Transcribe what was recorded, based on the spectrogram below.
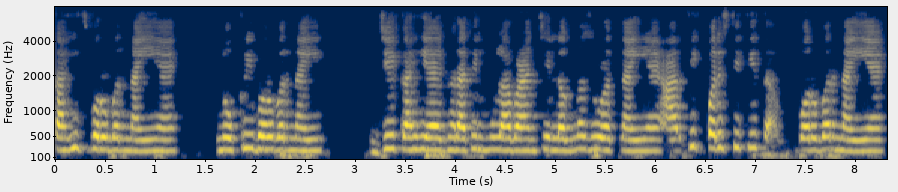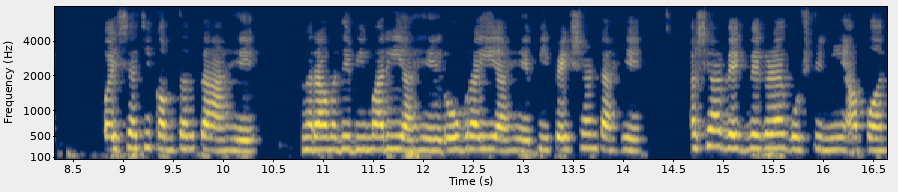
काहीच बरोबर नाही आहे नोकरी बरोबर नाही. जे काही आहे घरातील मुलाबाळांचे लग्न जुळत नाहीये आर्थिक परिस्थिती बरोबर नाहीये पैशाची कमतरता आहे घरामध्ये बिमारी आहे रोगराई आहे बी पेशंट आहे अशा वेगवेगळ्या गोष्टींनी आपण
